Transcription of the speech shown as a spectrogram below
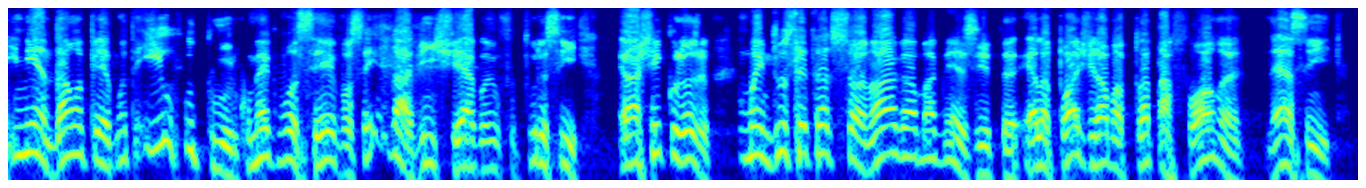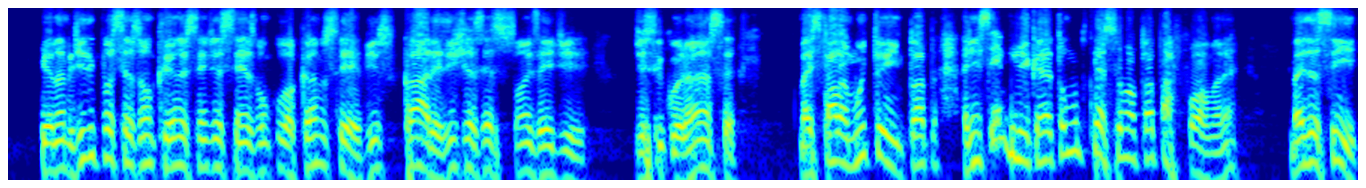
emendar uma pergunta. E o futuro? Como é que você, você e Davi enxergam o futuro assim? Eu achei curioso. Uma indústria tradicional, a magnesita, ela pode virar uma plataforma, né? Assim, porque na medida que vocês vão criando esse de essência, vão colocando serviço, claro, existem as exceções aí de, de segurança, mas fala muito em plataforma. A gente sempre brinca, né? Todo mundo quer ser uma plataforma, né? Mas assim,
